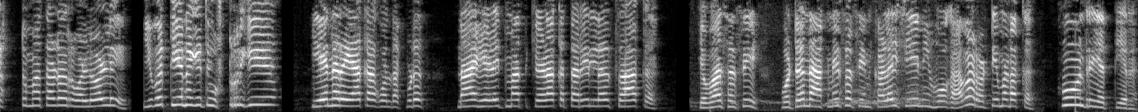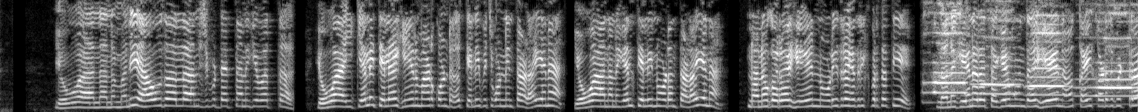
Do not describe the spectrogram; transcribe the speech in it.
ಎಷ್ಟು ಮಾತಾಡೋರು ಒಳ್ಳೊಳ್ಳಿ ಇವತ್ತೇನಾಗೈತಿ ಉಷ್ಟ್ರಿಗೆ ಏನಾರ ಯಾಕಾಗೋಲ್ದ ಬಿಡು ನಾ ಹೇಳಿದ್ ಮಾತು ಕೇಳಾಕತ್ತಾರಿಲ್ಲ ಸಾಕ ಯವ್ವ ಸಸಿ ಒಟ್ಟ ನಾಲ್ಕನೇ ಸಸಿನ್ ಕಳಿಸಿ ನೀವ್ ಹೋಗಾವ ರೊಟ್ಟಿ ಮಾಡಕ ಅತ್ತಿಯರ ಯವ್ವ ನನ್ನ ಮನಿ ಯಾವುದಲ್ಲ ಅನ್ಸ್ಬಿಟ್ಟೈತ್ ನನಗೆ ಇವತ್ತ. ಯವ್ವ ಈ ಕೆಳಿ ತಲೆ ಏನ್ ಮಾಡ್ಕೊಂಡು ತಲೆ ಬಿಚ್ಕೊಂಡ್ ನಿಂತಾಳ ಏನ? ಯವ್ವ ನನಗೇನ್ ತಲೆ ನೋಡಂತಾಳ ಏನ? ನನಗರ ಏನ್ ನೋಡಿದ್ರೆ ಹೆದರಿಕ್ ಬರ್ತತಿ? ನನಗೇನಾರ ತಗೆ ಮುಂದೆ ಏನು ಕೈ ಕಡ್ದು ಬಿಟ್ರ?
